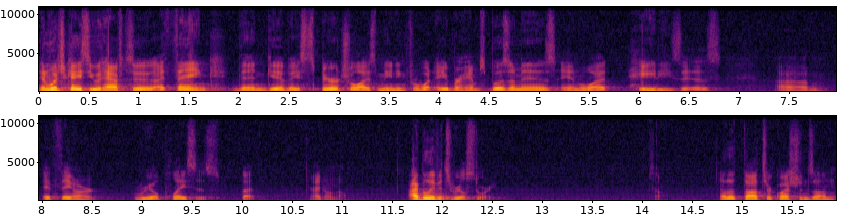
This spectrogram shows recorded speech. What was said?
in which case, you would have to, I think, then give a spiritualized meaning for what Abraham's bosom is and what Hades is, um, if they aren't real places. But I don't know. I believe it's a real story. So, other thoughts or questions on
